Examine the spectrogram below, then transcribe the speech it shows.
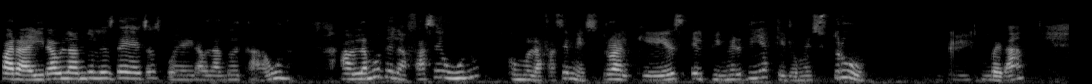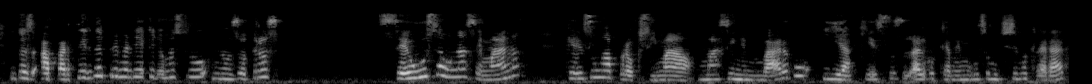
Para ir hablándoles de ellas, voy a ir hablando de cada una. Hablamos de la fase 1, como la fase menstrual, que es el primer día que yo menstruo. ¿Verdad? Entonces, a partir del primer día que yo menstruo, nosotros se usa una semana que es un aproximado, más sin embargo, y aquí esto es algo que a mí me gusta muchísimo aclarar,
